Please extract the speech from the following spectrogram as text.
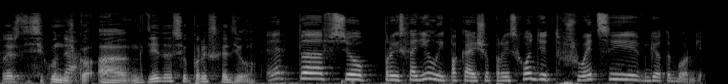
Подождите секундочку, а где это все происходило? это все происходило и пока еще происходит в Швеции, в Гетеборге.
